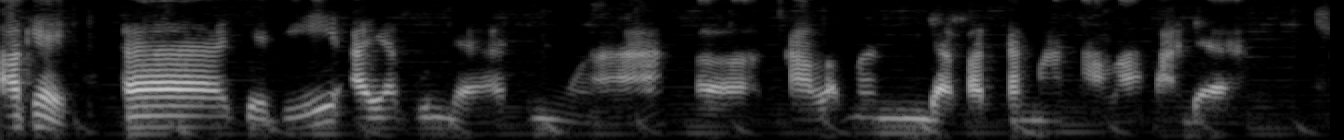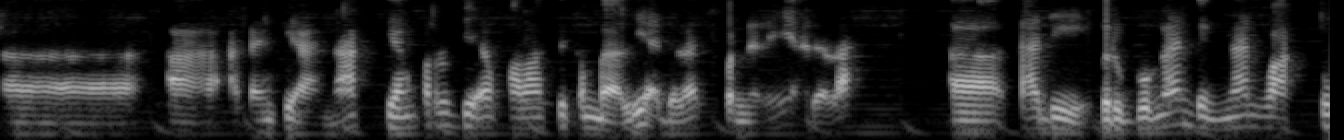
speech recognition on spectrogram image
Oke, eh, jadi ayah bunda semua eh, kalau mendapatkan masalah pada eh, atensi anak, yang perlu dievaluasi kembali adalah sebenarnya adalah eh, tadi berhubungan dengan waktu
